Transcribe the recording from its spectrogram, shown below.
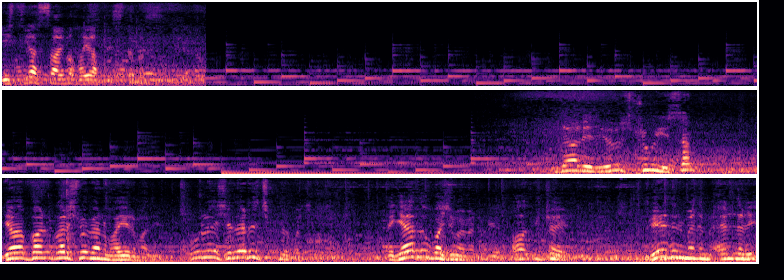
İhtiyaç sahibi hayat istemez. Müdahale ediyoruz. Çoğu insan ya bar- karışma benim hayırıma diyor. Böyle şeyler de çıkıyor başımıza. E geldi bu başıma benim. al, Üç ay önce. Verdirmedim elleri.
